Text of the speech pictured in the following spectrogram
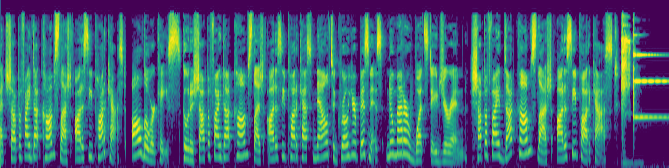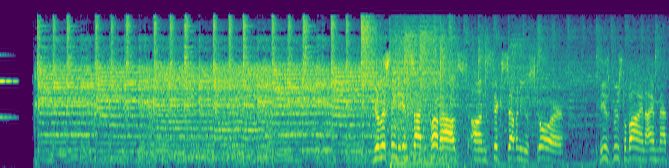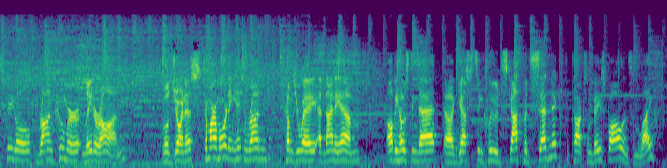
at shopify.com slash odyssey podcast, all lowercase. Go to shopify.com slash odyssey podcast now to grow your business, no matter what stage you're in. Shopify.com slash odyssey podcast. You're listening to Inside the Clubhouse on 670 The Score. He is Bruce Levine. I am Matt Spiegel. Ron Coomer later on will join us. Tomorrow morning, Hit and Run comes your way at 9 a.m. I'll be hosting that. Uh, guests include Scott Podsednik to talk some baseball and some life,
